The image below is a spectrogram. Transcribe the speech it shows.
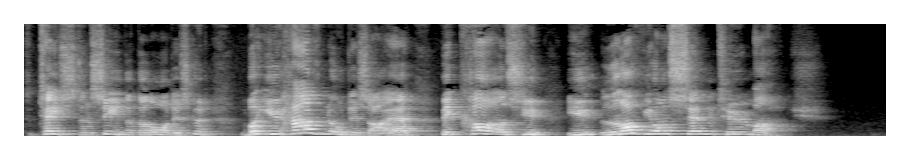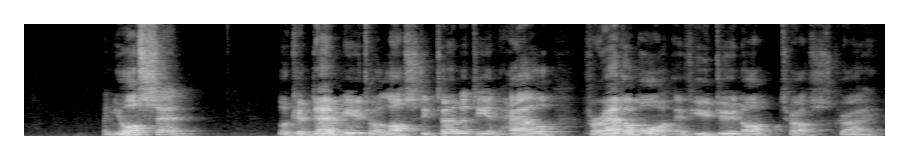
to taste and see that the Lord is good. But you have no desire because you, you love your sin too much. And your sin will condemn you to a lost eternity in hell forevermore if you do not trust Christ.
